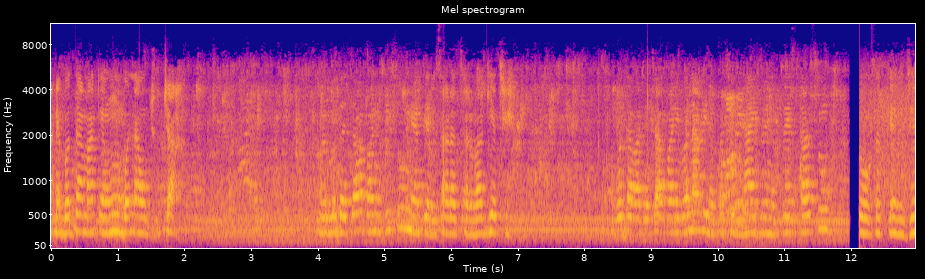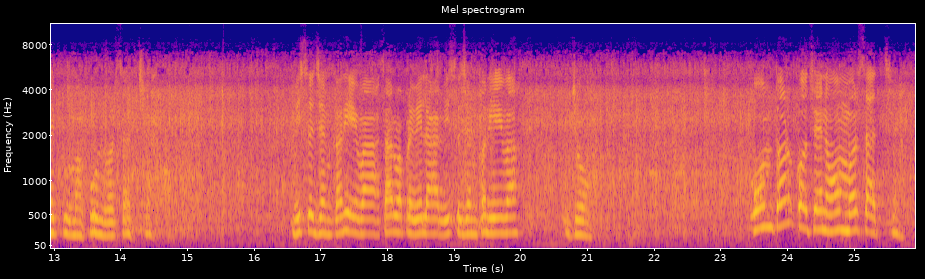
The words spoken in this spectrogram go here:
અને બધા માટે હું બનાવું છું ચા. હવે બધા ચા પાણી પીશું ને અત્યારે સાડા ચાર વાગ્યા છે. બધા માટે ચા પાણી બનાવીને પછી નાહી ધોઈને ફ્રેશ થશું. તો અત્યારે જેતપુરમાં ફૂલ વરસાદ છે. વિસર્જન કરીએ એવા. સારું, આપણે વહેલા વિસર્જન કરીએ એવા. જો. ઓમ તડકો છે ને ઓમ વરસાદ છે.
